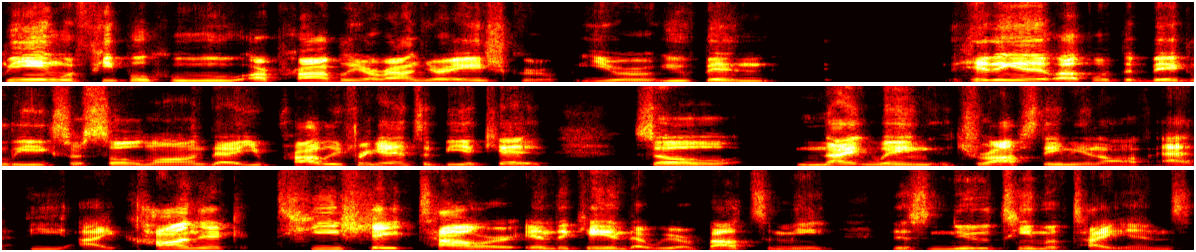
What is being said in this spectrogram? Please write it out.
being with people who are probably around your age group. You're you've been hitting it up with the big leagues for so long that you're probably forgetting to be a kid. So Nightwing drops Damian off at the iconic T-shaped tower, indicating that we are about to meet this new team of Titans.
